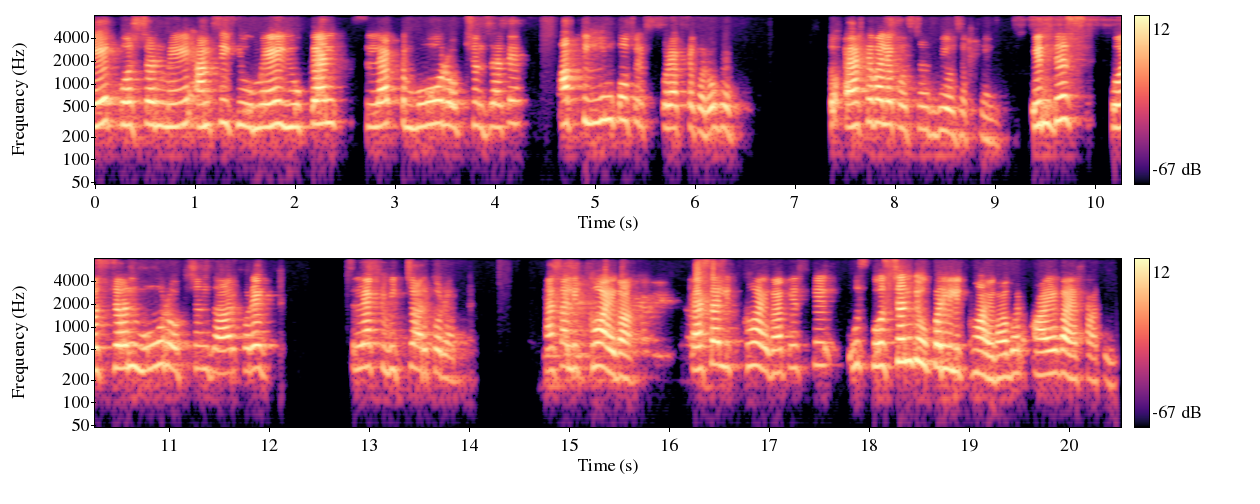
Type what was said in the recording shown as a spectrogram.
एक क्वेश्चन में एमसीक्यू में you can select more options जैसे आप तीन को फिर करेक्ट करोगे तो ऐसे वाले क्वेश्चंस भी हो सकते हैं। In this question more option are correct select which are correct ऐसा लिखा होएगा, ऐसा लिखा होएगा कि इसके, उस क्वेश्चन के ऊपर ही लिखा होएगा, अगर आएगा ऐसा तो।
